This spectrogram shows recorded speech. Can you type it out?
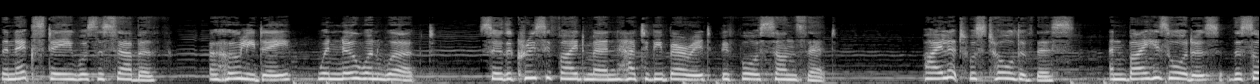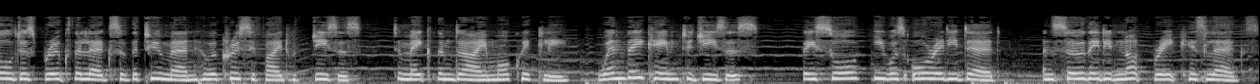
The next day was the Sabbath, a holy day when no one worked, so the crucified men had to be buried before sunset. Pilate was told of this, and by his orders the soldiers broke the legs of the two men who were crucified with Jesus to make them die more quickly. When they came to Jesus, they saw he was already dead, and so they did not break his legs.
